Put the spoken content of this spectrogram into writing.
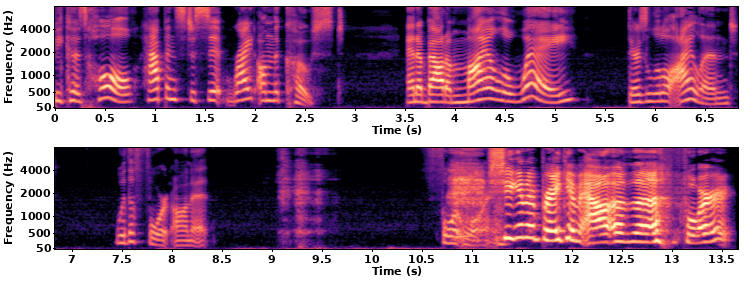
because Hull happens to sit right on the coast. And about a mile away, there's a little island with a fort on it. Fort Warren. She gonna break him out of the fort?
